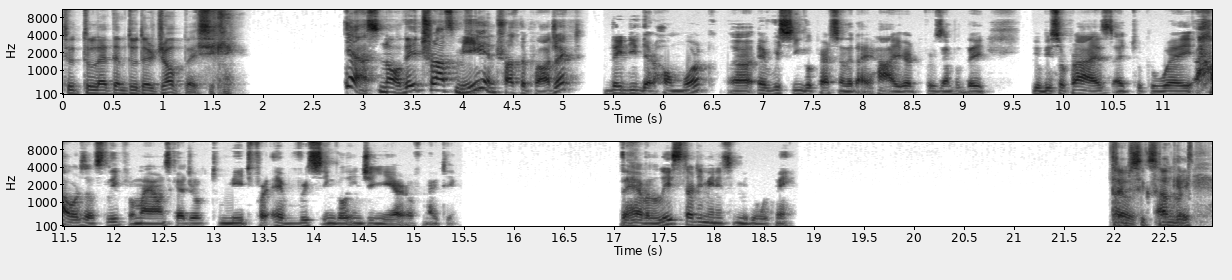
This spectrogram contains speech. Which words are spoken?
to to let them do their job, basically. Yes, no, they trust me and trust the project. They did their homework. Uh, every single person that I hired, for example, they you'll be surprised. I took away hours of sleep from my own schedule to meet for every single engineer of my team. They have at least 30 minutes of meeting with me. Times so, 600. Okay.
